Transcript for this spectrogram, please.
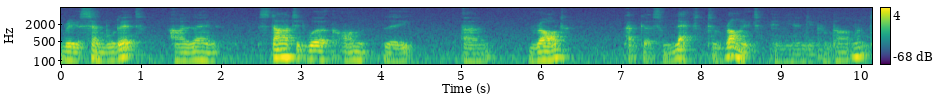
reassembled it. I then started work on the um, rod that goes from left to right in the engine compartment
